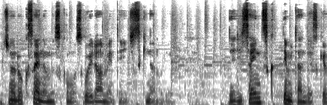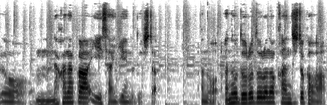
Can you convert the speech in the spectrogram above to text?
うちの6歳の息子もすごいラーメン天一好きなので、で、実際に作ってみたんですけど、うん、なかなかいい再現度でした。あの、あのドロドロの感じとかは、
